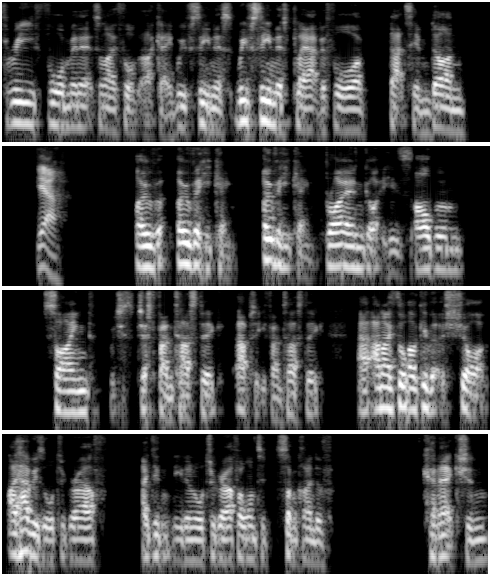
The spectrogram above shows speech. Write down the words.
three, four minutes, and I thought, okay, we've seen this, we've seen this play out before. That's him done. Yeah. Over, over he came. Over he came. Brian got his album signed, which is just fantastic, absolutely fantastic. And I thought I'll give it a shot. I have his autograph. I didn't need an autograph. I wanted some kind of connection.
